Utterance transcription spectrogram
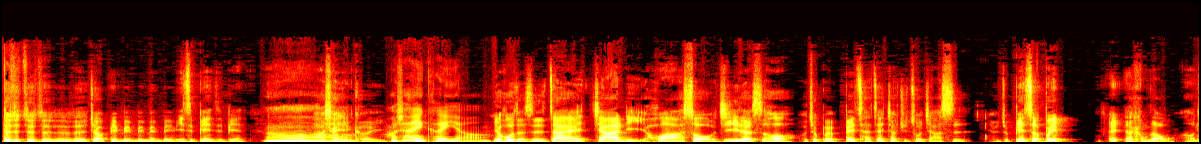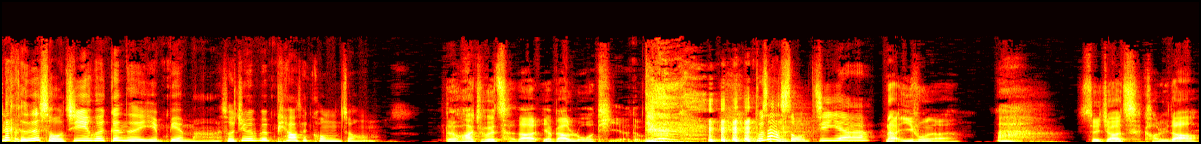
对对对对对对对，就要变变变变变，一直变一直变，哦，好像也可以。好像也可以哦。又或者是在家里划手机的时候，我就不会被菜菜叫去做家事，就变色，不，哎，他看不到我。那可是手机会跟着也变吗？手机会不会飘在空中？的话就会扯到要不要裸体了，对不对？不是啊，手机呀 那衣服呢？啊，所以就要考虑到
